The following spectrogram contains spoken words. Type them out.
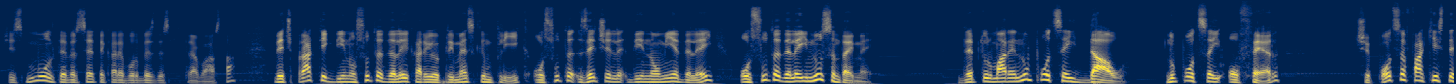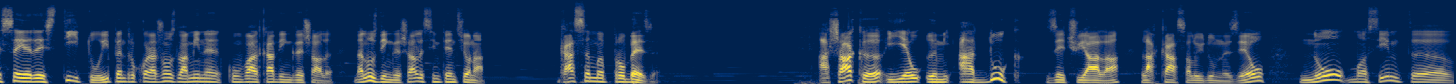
Și sunt multe versete care vorbesc despre treaba asta. Deci, practic, din 100 de lei care eu primesc în plic, 110 din 1000 de lei, 100 de lei nu sunt ai mei. Drept urmare, nu pot să-i dau, nu pot să-i ofer, ce pot să fac este să-i restitui pentru că au ajuns la mine cumva ca din greșeală. Dar nu din greșeală, sunt intenționat. Ca să mă probeze. Așa că eu îmi aduc zeciuiala la casa lui Dumnezeu, nu mă simt uh,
